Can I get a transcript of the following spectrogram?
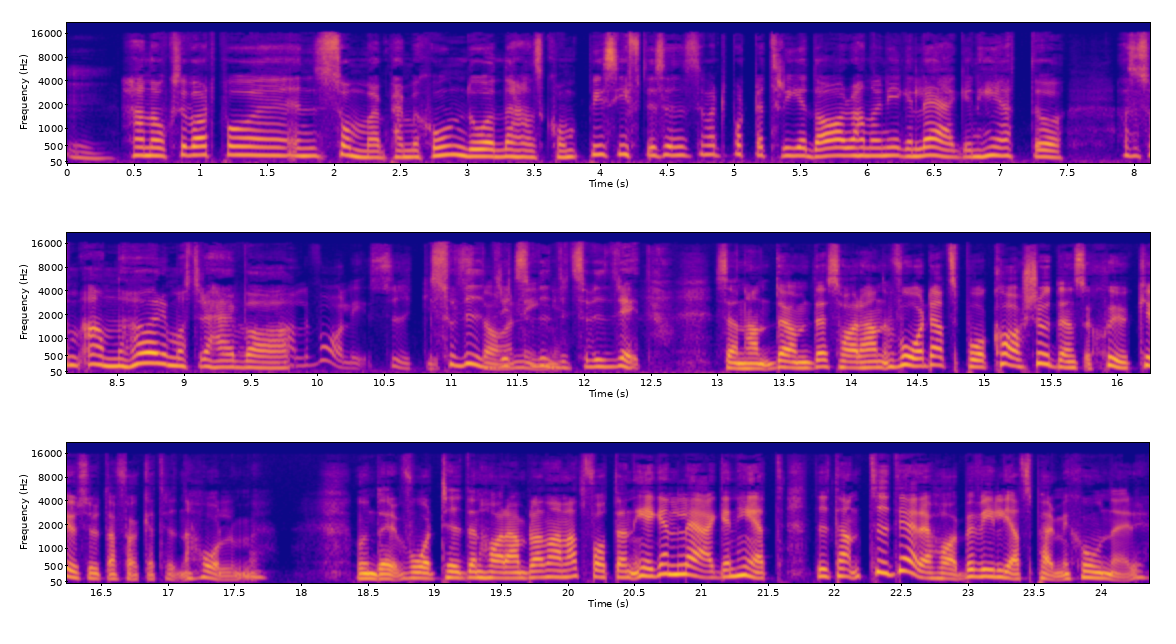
Mm. Han har också varit på en sommarpermission då när hans kompis gifte sig. Så varit borta tre dagar och han har en egen lägenhet. Och, alltså som anhörig måste det här vara allvarlig psykisk så vidrigt, så vidrigt, så vidrigt. Sen han dömdes har han vårdats på Karsuddens sjukhus utanför Katrineholm. Under vårdtiden har han bland annat fått en egen lägenhet dit han tidigare har beviljats permissioner.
